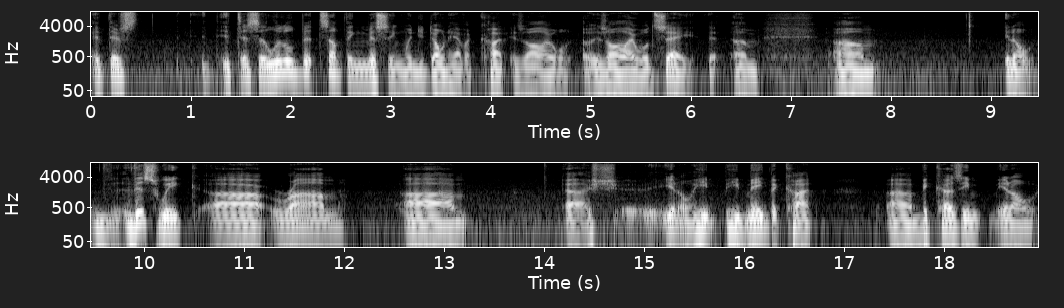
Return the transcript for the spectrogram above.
it, there's it, there's a little bit something missing when you don't have a cut. Is all I will is all I would say. That um, um, you know th- this week uh, Rahm. Um, uh, sh- you know, he he made the cut uh, because he, you know,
